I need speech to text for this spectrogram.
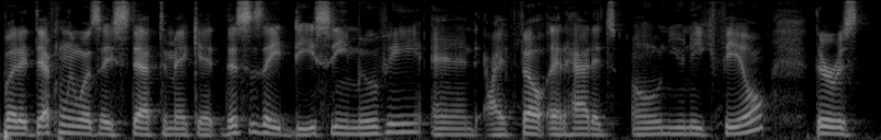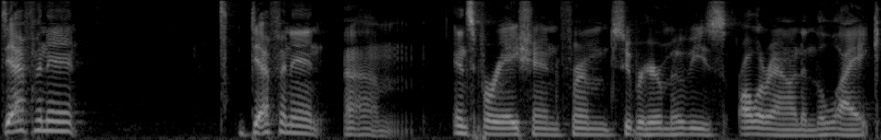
But it definitely was a step to make it. This is a DC movie, and I felt it had its own unique feel. There was definite, definite um, inspiration from superhero movies all around and the like,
